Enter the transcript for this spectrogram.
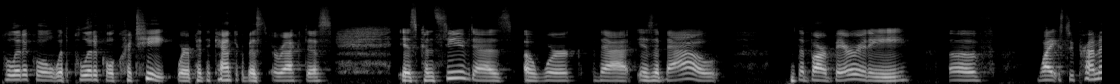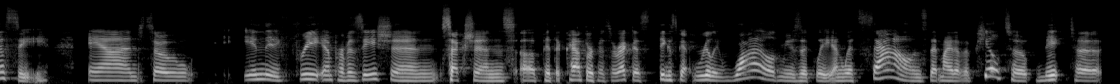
political with political critique where pithecanthropus erectus is conceived as a work that is about the barbarity of white supremacy and so in the free improvisation sections of Pithecanthropus erectus, things get really wild musically and with sounds that might have appealed to to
